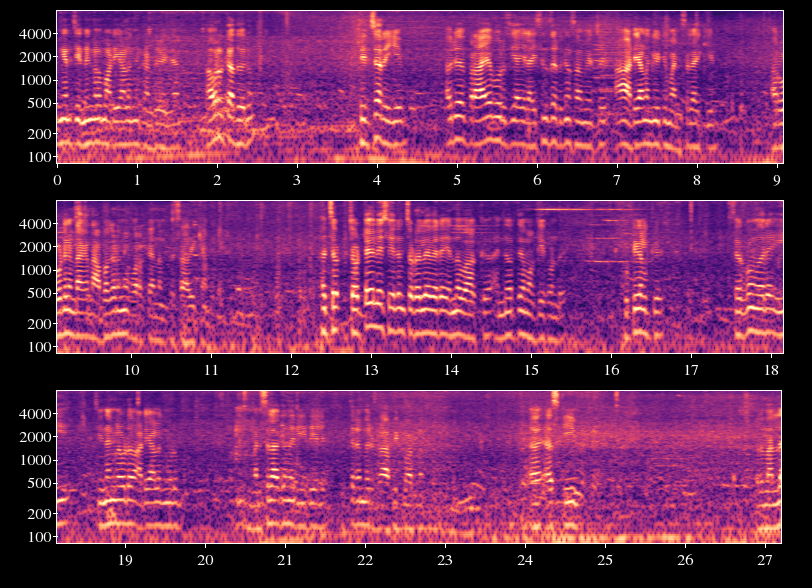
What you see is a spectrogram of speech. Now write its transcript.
ഇങ്ങനെ ചിഹ്നങ്ങളും അടയാളങ്ങളും കണ്ടു കഴിഞ്ഞാൽ അവർക്കതൊരു തിരിച്ചറിയുകയും അവർ പ്രായപൂർത്തിയായി ലൈസൻസ് എടുക്കുന്ന സമയത്ത് ആ അടയാളം കയറ്റി മനസ്സിലാക്കിയും ആ റോഡിലുണ്ടാകുന്ന അപകടങ്ങൾ കുറയ്ക്കാൻ നമുക്ക് സാധിക്കാൻ പറ്റും. ചൊട്ടയിലെ ശീലം ചുടല വരെ എന്ന വാക്ക് അന്വർത്ഥമാക്കിക്കൊണ്ട് കുട്ടികൾക്ക് ചെറുപ്പം മുതലേ ഈ ചിഹ്നങ്ങളോടും അടയാളങ്ങളോടും മനസ്സിലാക്കുന്ന രീതിയിൽ ഇത്തരം ഒരു ട്രാഫിക് വാർഡൻ ആ സ്കീം ഒരു നല്ല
